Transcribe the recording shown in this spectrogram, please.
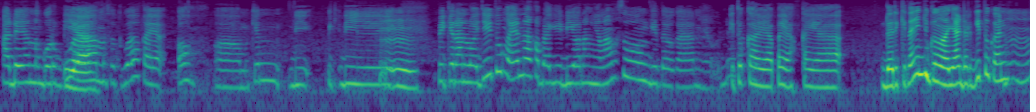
ada yang negor gue Iya. maksud gue kayak oh eh, mungkin di di Mm-mm. pikiran lo aja itu nggak enak apalagi di orangnya langsung gitu kan ya udah Itu kayak apa ya? Kayak dari kitanya juga nggak nyadar gitu kan. Mm-mm.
